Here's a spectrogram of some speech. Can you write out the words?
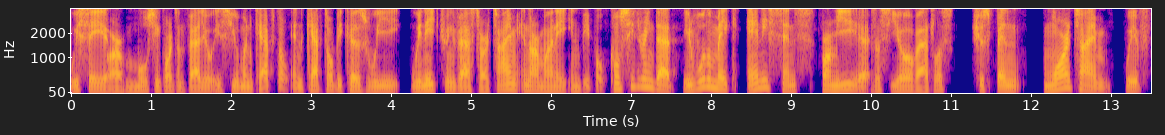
we say our most important value is human capital and capital because we we need to invest our time and our money in people considering that it wouldn't make any sense for me as a ceo of atlas to spend more time with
